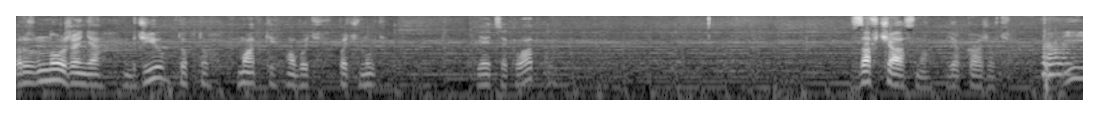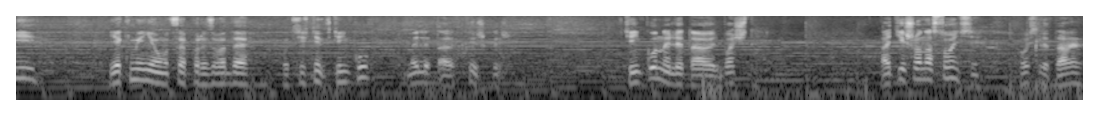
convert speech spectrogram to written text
розмноження бджіл, тобто матки, мабуть, почнуть яйцекладку. Завчасно, як кажуть. І як мінімум це призведе оці в тінь- в тіньку не літають, киш, киш. В тіньку не літають, бачите? А ті, що на сонці, ось літають.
